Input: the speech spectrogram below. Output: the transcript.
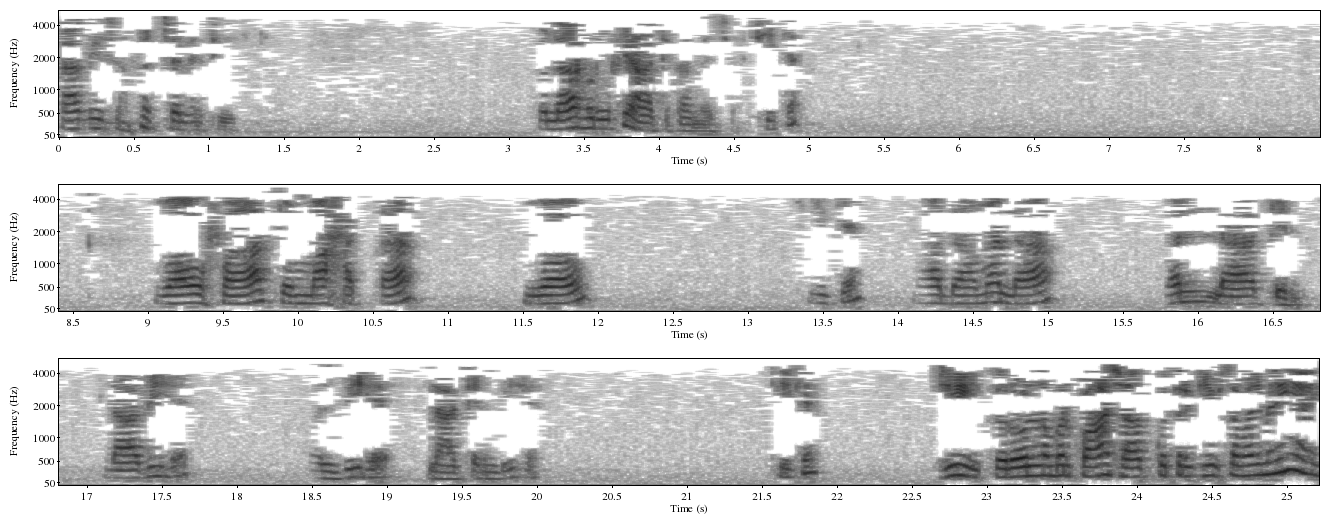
آگے سمجھ چلے ٹھیک۔ تو لا حروف عاطفہ میں سے، ٹھیک ہے؟ واؤ فا ثم حتا واؤ ٹھیک ہے؟ مادام لا، بل لاکن، لا بھی ہے، بل بھی ہے، لاکن بھی ہے۔ ٹھیک ہے؟ جی تو رول نمبر پانچ آپ کو ترکیب سمجھ میں نہیں آئی؟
